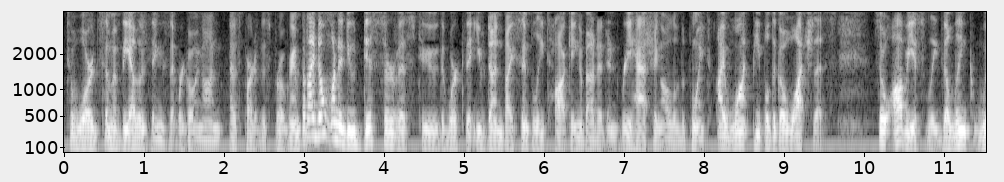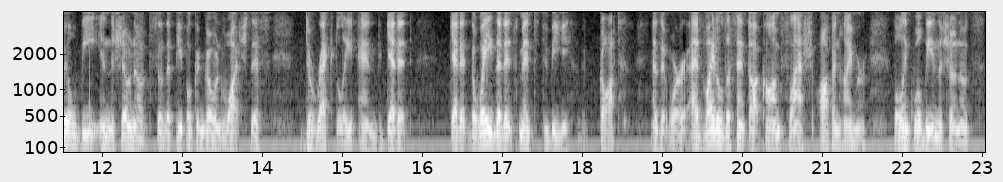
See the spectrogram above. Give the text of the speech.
towards some of the other things that were going on as part of this program. But I don't want to do disservice to the work that you've done by simply talking about it and rehashing all of the points. I want people to go watch this. So obviously, the link will be in the show notes so that people can go and watch this directly and get it get it the way that it's meant to be got, as it were, at vitaldissent.com slash Oppenheimer. The link will be in the show notes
